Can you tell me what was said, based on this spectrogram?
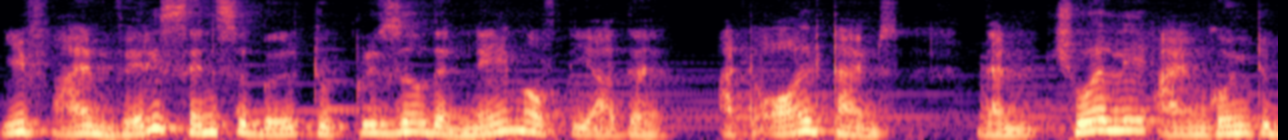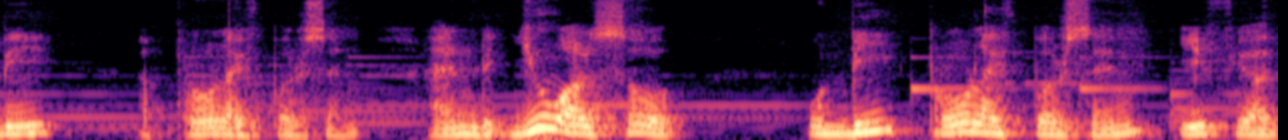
If i am very sensible to preserve the name of the other at all times then surely i am going to be a pro life person. And you also would be pro life person if you are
